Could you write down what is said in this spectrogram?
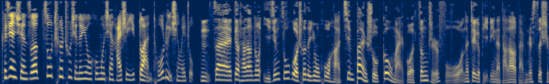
可见选择租车出行的用户目前还是以短途旅行为主。嗯，在调查当中，已经租过车的用户哈，近半数购买过增值服务，那这个比例呢达到了百分之四十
